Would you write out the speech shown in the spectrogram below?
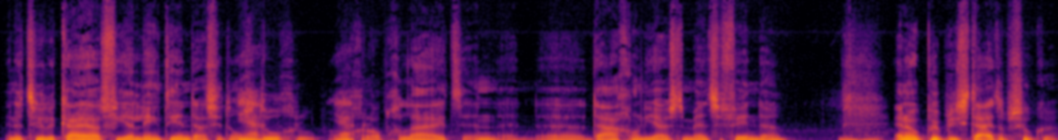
En natuurlijk keihard via LinkedIn, daar zit onze Ja. doelgroep, Ja. hoger opgeleid. En, en eh, daar gewoon de juiste mensen vinden. Mhm. En ook publiciteit opzoeken.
